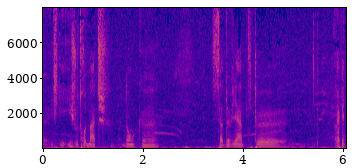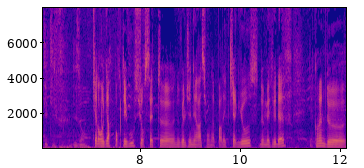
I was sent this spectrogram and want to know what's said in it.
euh, il joue trop de matchs. Donc euh, ça devient un petit peu répétitif, disons. Quel regard portez-vous sur cette nouvelle génération? On a parlé de Kyrgios, de Medvedev. Il y a quand même de,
